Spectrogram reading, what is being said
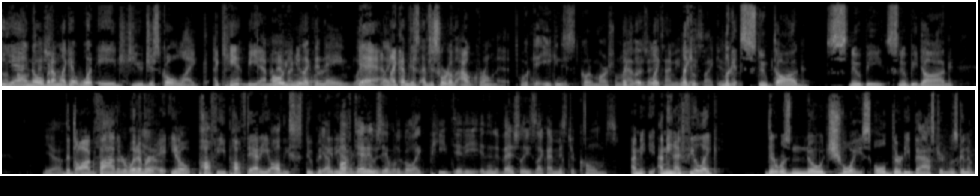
poli- yeah, I know, but. I'm like, at what age do you just go like, I can't be Eminem? Oh, you mean like the name? Like- yeah, like- like, I'm just, I've just sort of outgrown it. Well, you can just go to Marshall Like, Mathers like, anytime he like, feels like it. look at Snoop Dogg, Snoopy, Snoopy Dog, yeah, the Dog Father, whatever, Yeah. Eh, you know, Puffy, Puff Daddy, all these stupid yeah. Puff Daddy names. was able to go like P Diddy, and then eventually he's like, I'm Mr. Combs. I mean, I mean, I feel like there was no choice. Old Dirty Bastard was going to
